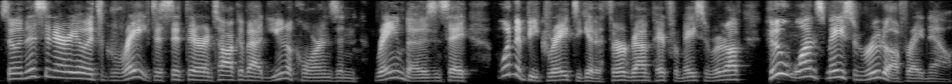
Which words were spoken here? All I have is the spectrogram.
So in this scenario, it's great to sit there and talk about unicorns and rainbows and say, wouldn't it be great to get a third round pick for Mason Rudolph? Who wants Mason Rudolph right now?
